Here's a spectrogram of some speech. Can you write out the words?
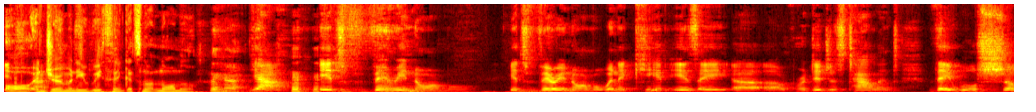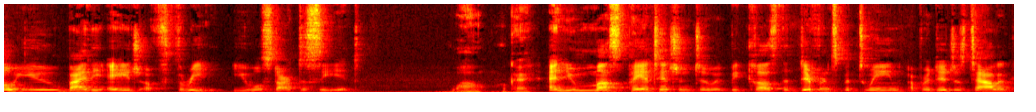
Or in not- Germany, we think it's not normal. Yeah, it's very normal. It's very normal. When a kid is a, uh, a prodigious talent, they will show you by the age of three, you will start to see it. Wow. Okay. And you must pay attention to it because the difference between a prodigious talent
